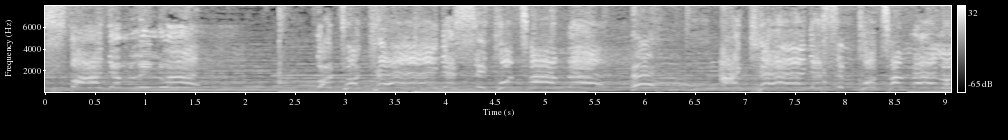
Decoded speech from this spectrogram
sifanye mlilwe kodwa ngeke sikhothame angeke simkhothamele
